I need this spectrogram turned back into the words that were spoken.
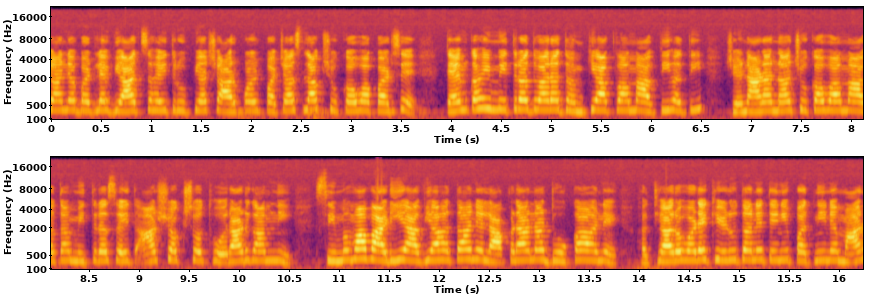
હજારને બદલે વ્યાજ સહિત રૂપિયા ચાર પોઈન્ટ પચાસ લાખ ચૂકવવા પડશે તેમ કહી મિત્ર દ્વારા ધમકી આપવામાં આવતી હતી, જે નાણાં ન ચૂકવવામાં આવતા મિત્ર સહિત આઠ શખ્સો થોરાડ ગામની સીમમાં વાડીએ આવ્યા હતા અને લાકડાના ઢોકા અને હથિયારો વડે ખેડૂત અને તેની પત્નીને માર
